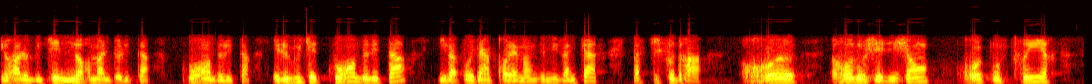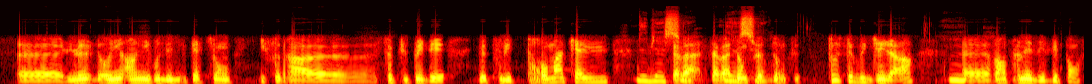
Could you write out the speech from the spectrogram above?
il y aura le budget normal de l'État, courant de l'État. Et le budget courant de l'État, il va poser un problème en 2024 parce qu'il faudra reloger les gens, reconstruire. Euh, le, au, niveau de l'éducation, il faudra euh, s'occuper de tous les traumas qu'il y a eu. bien ça va, ça va donc, donc tout ce budget-là mm. euh, va entraîner des dépenses.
